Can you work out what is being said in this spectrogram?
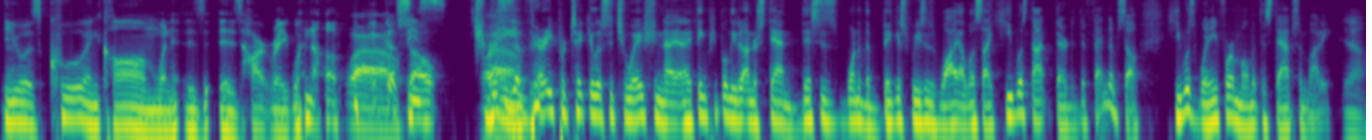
he was cool and calm when his, his heart rate went up. Wow. because So- he's This is a very particular situation. And I think people need to understand this is one of the biggest reasons why I was like, he was not there to defend himself. He was waiting for a moment to stab somebody. yeah.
